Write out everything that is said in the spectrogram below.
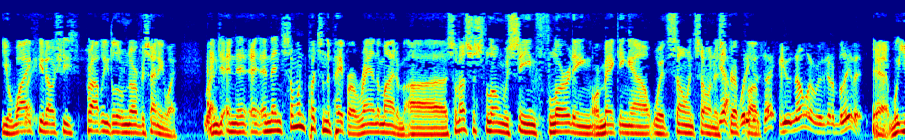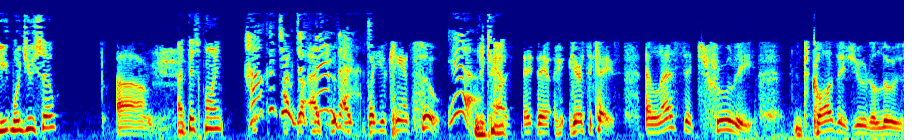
Your wife, you know, she's probably a little nervous anyway. And, and and then someone puts in the paper a random item. Uh, Sylvester Stallone was seen flirting or making out with so-and-so in a yeah, strip what club. do you say? You know everyone's going to believe it. Yeah, would you, would you sue Um, at this point? How could you I- defend I- I- that? but you can't sue. Yeah. You can't. Uh, they- they- here's the case. unless it truly causes you to lose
